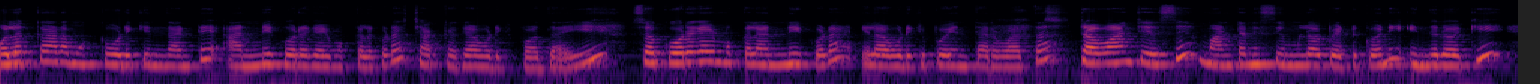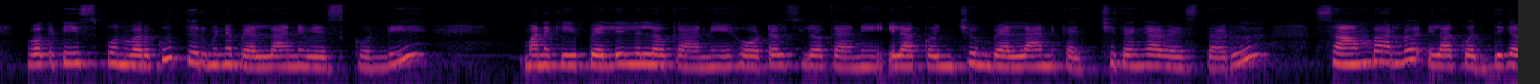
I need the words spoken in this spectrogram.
ములక్కాడ ముక్క ఉడికిందంటే అన్ని కూరగాయ ముక్కలు కూడా చక్కగా ఉడికిపోతాయి. సో కూరగాయ ముక్కలన్నీ కూడా ఇలా ఉడికిపోయిన తర్వాత స్టవ్ ఆన్ చేసి మంటని సిమ్లో పెట్టుకొని ఇందులోకి ఒక టీ స్పూన్ వరకు తురిమిన బెల్లాన్ని వేసుకోండి. మనకి పెళ్ళిళ్ళలో కానీ హోటల్స్లో కానీ ఇలా కొంచెం బెల్లాన్ని ఖచ్చితంగా వేస్తారు. సాంబార్లో ఇలా కొద్దిగా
